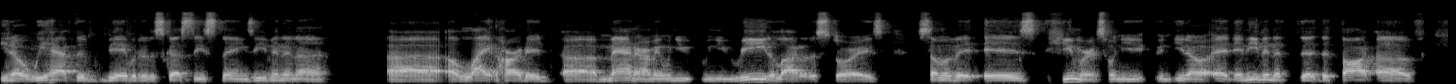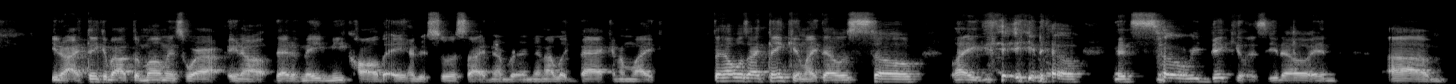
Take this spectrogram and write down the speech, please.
you know we have to be able to discuss these things even in a uh, a lighthearted uh, manner. I mean, when you when you read a lot of the stories, some of it is humorous. When you you know, and, and even the, the, the thought of you know, I think about the moments where, you know, that have made me call the 800 suicide number. And then I look back and I'm like, what the hell was I thinking? Like, that was so, like, you know, it's so ridiculous, you know? And, um,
